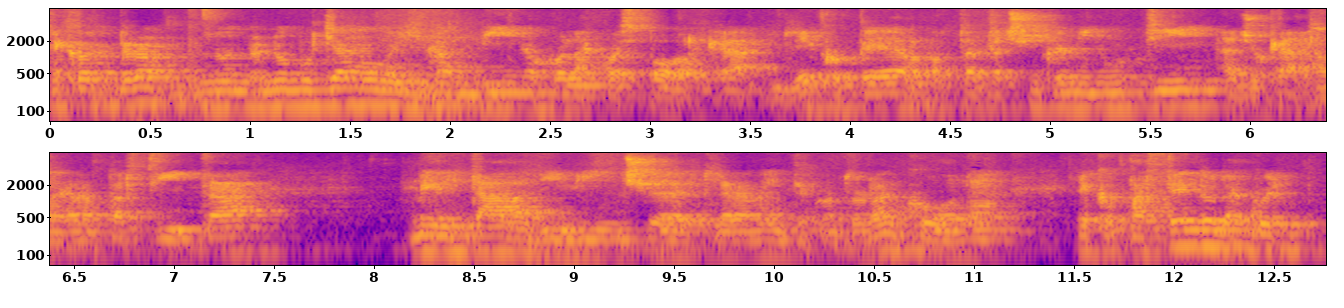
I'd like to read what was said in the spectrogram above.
Ecco, però non, non, buttiamo il bambino con l'acqua sporca. Il Lecco per 85 minuti ha giocato una gran partita, meritava di vincere chiaramente contro l'Ancona. Ecco, partendo da quel,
